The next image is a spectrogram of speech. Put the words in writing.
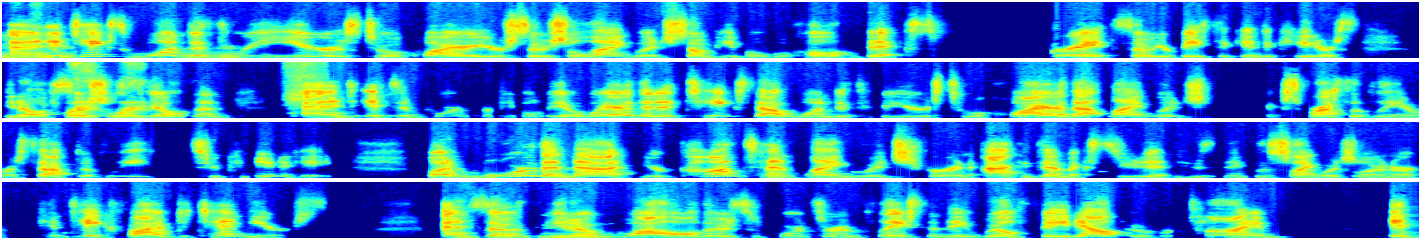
Mm-hmm. And it mm-hmm. takes one to mm-hmm. three years to acquire your social language. Some people will call it BICS, right? So your basic indicators, you know, of social right, right. skills. And and it's important for people to be aware that it takes that one to three years to acquire that language expressively and receptively to communicate. But more than that, your content language for an academic student who's an English language learner can take five to 10 years. And so, you know, mm. while all those supports are in place and they will fade out over time, it's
